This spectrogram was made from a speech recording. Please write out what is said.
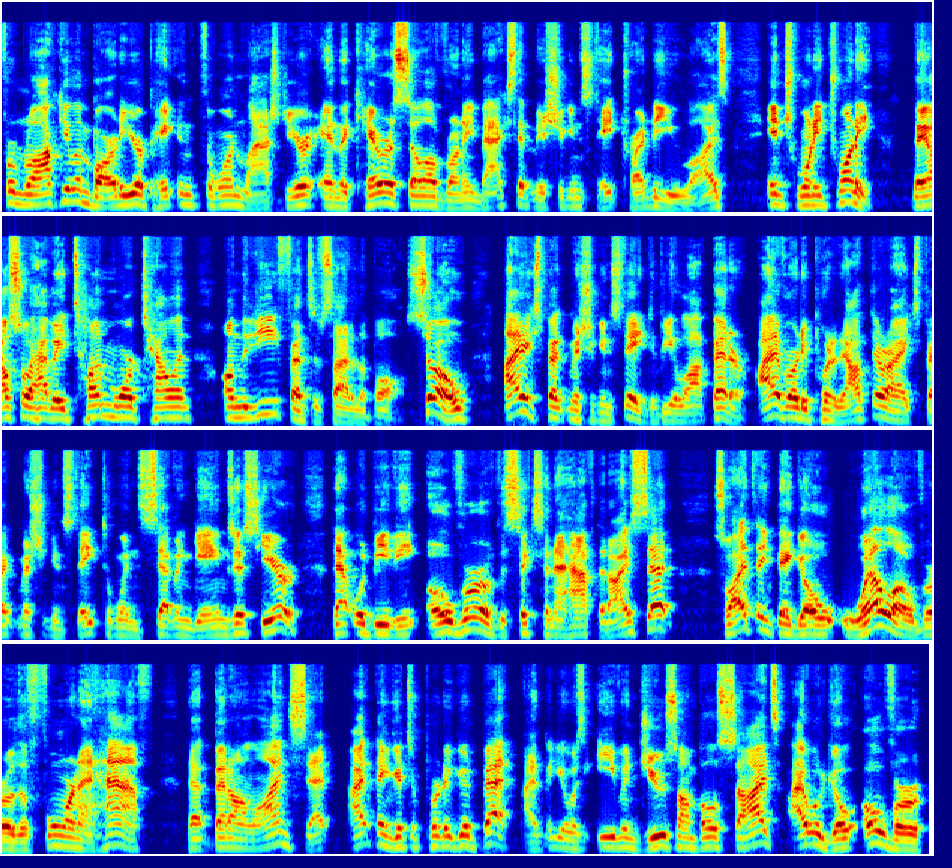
from Rocky Lombardi or Payton Thorne last year and the carousel of running backs that Michigan State tried to utilize in 2020. They also have a ton more talent on the defensive side of the ball. So I expect Michigan State to be a lot better. I've already put it out there. I expect Michigan State to win seven games this year. That would be the over of the six and a half that I set. So I think they go well over the four and a half that bet online set. I think it's a pretty good bet. I think it was even juice on both sides. I would go over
